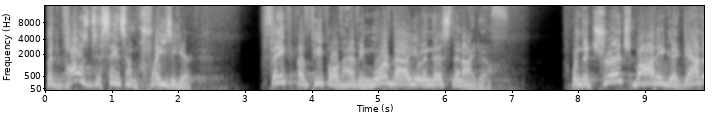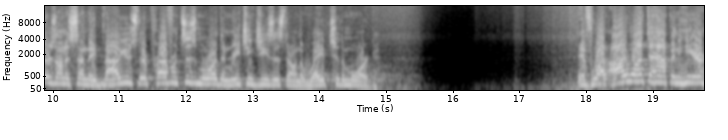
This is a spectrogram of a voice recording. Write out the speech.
But Paul's just saying something crazy here. Think of people of having more value in this than I do. When the church body that gathers on a Sunday values their preferences more than reaching Jesus, they're on the way to the morgue. If what I want to happen here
